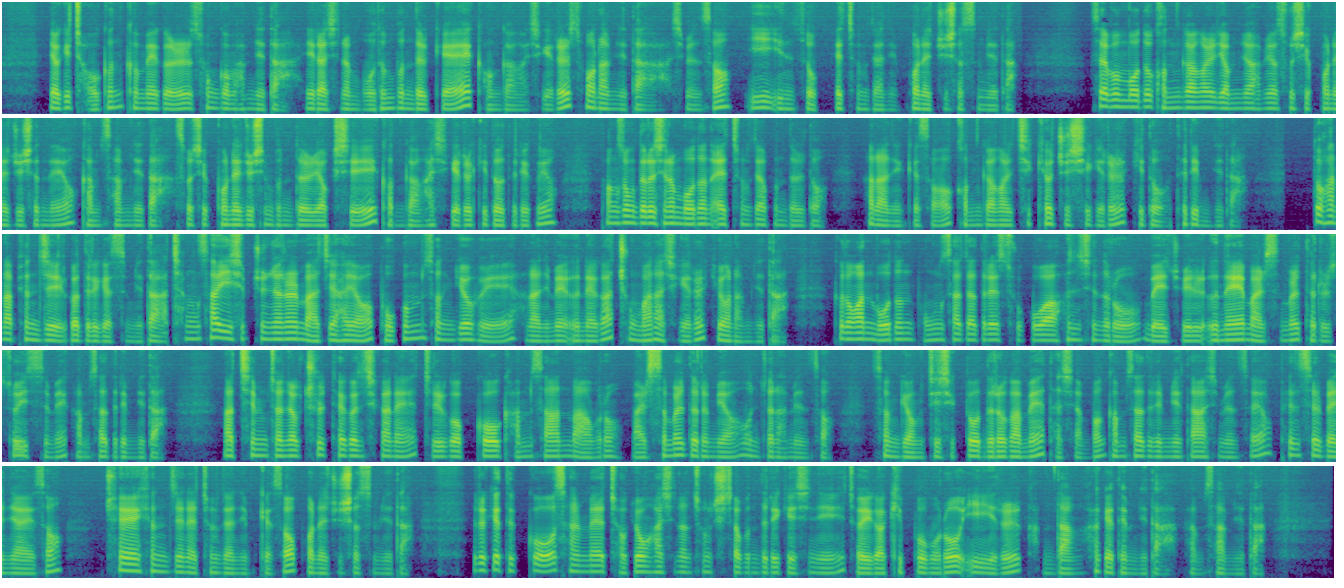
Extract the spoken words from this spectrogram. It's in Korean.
여기 적은 금액을 송금합니다. 일하시는 모든 분들께 건강하시기를 소원합니다. 하시면서 이인숙 애청자님 보내주셨습니다. 세 분 모두 건강을 염려하며 소식 보내주셨네요. 감사합니다. 소식 보내주신 분들 역시 건강하시기를 기도드리고요. 방송 들으시는 모든 애청자분들도 하나님께서 건강을 지켜주시기를 기도드립니다. 또 하나 편지 읽어드리겠습니다. 창사 20주년을 맞이하여 복음 선교회에 하나님의 은혜가 충만하시기를 기원합니다. 그동안 모든 봉사자들의 수고와 헌신으로 매주일 은혜의 말씀을 들을 수 있음에 감사드립니다. 아침, 저녁 출퇴근 시간에 즐겁고 감사한 마음으로 말씀을 들으며 운전하면서 성경 지식도 늘어감에 다시 한번 감사드립니다 하시면서요. 펜실베니아에서 최현진 애청자님께서 보내주셨습니다. 이렇게 듣고 삶에 적용하시는 청취자분들이 계시니 저희가 기쁨으로 이 일을 감당하게 됩니다. 감사합니다.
